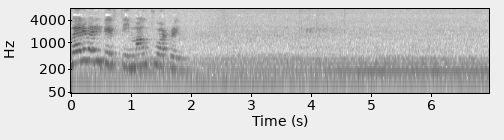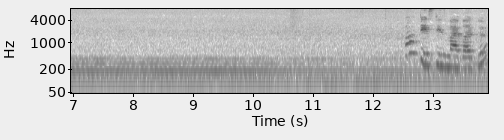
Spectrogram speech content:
Very, very tasty, mouth watering. How tasty is my burger?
